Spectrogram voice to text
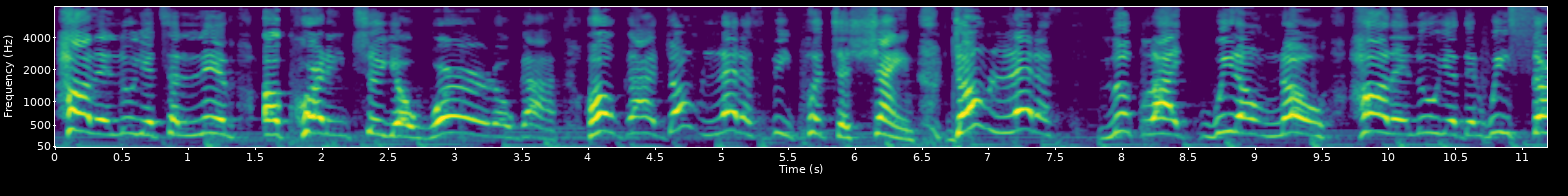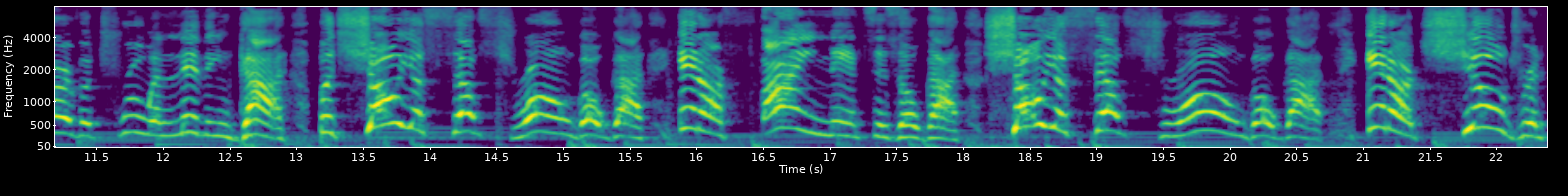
hallelujah, to live according to your word, oh God. Oh God, don't let us be put to shame. Don't let us look like we don't know, hallelujah, that we serve a true and living God. But show yourself strong, oh God, in our finances, oh God. Show yourself strong, oh God, in our children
